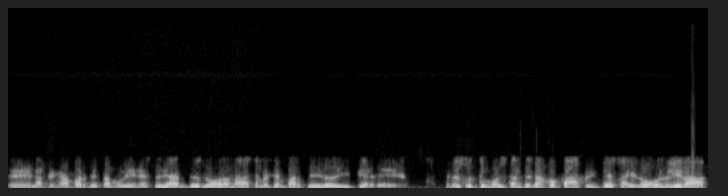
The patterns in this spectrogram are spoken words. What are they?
eh, la primera parte está muy bien Estudiantes, luego Granada se mete en partido y pierde en los últimos instantes la Copa Princesa y luego en Liga,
